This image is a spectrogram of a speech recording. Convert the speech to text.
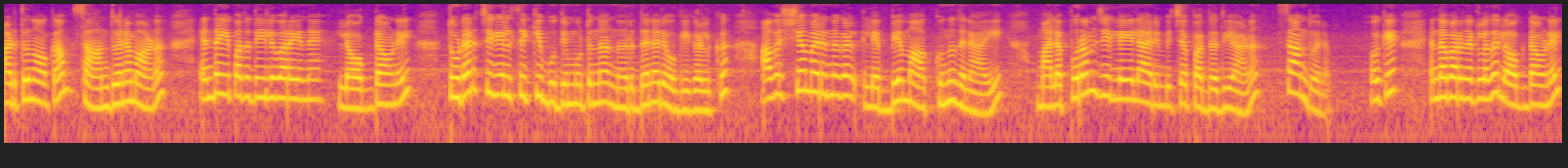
അടുത്ത് നോക്കാം. സാന്ത്വനമാണ്. എന്താ ഈ പദ്ധതിയിൽ പറയുന്നത് ലോക്ക്ഡൗണിൽ തുടർ ചികിത്സയ്ക്ക് ബുദ്ധിമുട്ടുന്ന നിർധന രോഗികൾക്ക് അവശ്യ മരുന്നുകൾ ലഭ്യമാക്കുന്നതിനായി മലപ്പുറം ജില്ലയിൽ ആരംഭിച്ച പദ്ധതിയാണ് സാന്ത്വനം. ഓക്കെ? എന്താ പറഞ്ഞിട്ടുള്ളത്? ലോക്ക്ഡൗണിൽ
